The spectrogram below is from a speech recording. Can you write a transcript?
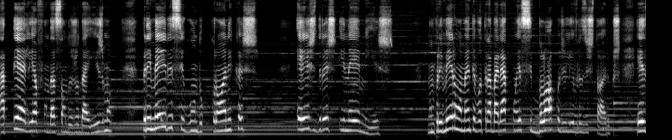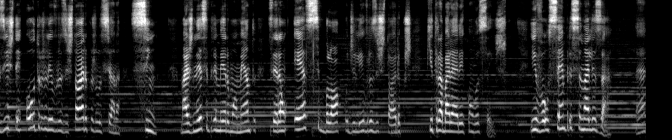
até ali a fundação do judaísmo, Primeiro e Segundo Crônicas, Esdras e Neemias. Num primeiro momento eu vou trabalhar com esse bloco de livros históricos. Existem outros livros históricos, Luciana? Sim, mas nesse primeiro momento serão esse bloco de livros históricos que trabalharei com vocês e vou sempre sinalizar né,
